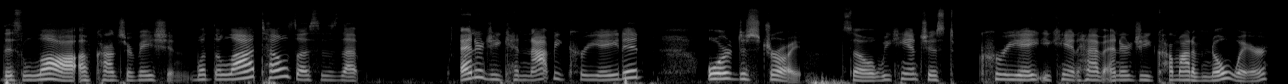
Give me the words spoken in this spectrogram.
this law of conservation. What the law tells us is that energy cannot be created or destroyed. So we can't just create, you can't have energy come out of nowhere.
